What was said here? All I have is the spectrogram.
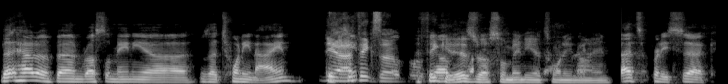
That had to have been WrestleMania. Was that 29? Yeah, I think so. I think it is WrestleMania 29. That's pretty sick.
